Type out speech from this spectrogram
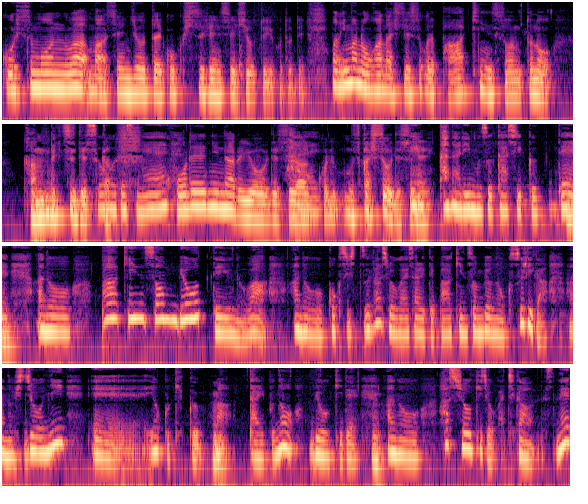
ご質問は、まあ、線状体黒質変性症ということで、まあ、今のお話ですと、これ、パーキンソンとの鑑別ですか？そうですね。これになるようですが、はいこれ難しそうですえね。かなり難しくって、あのパーキンソン病っていうのはあの黒質が障害されてパーキンソン病のお薬があの非常に、えーよく効く、まあタイプの病気で、あの発症基準が違うんですね。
